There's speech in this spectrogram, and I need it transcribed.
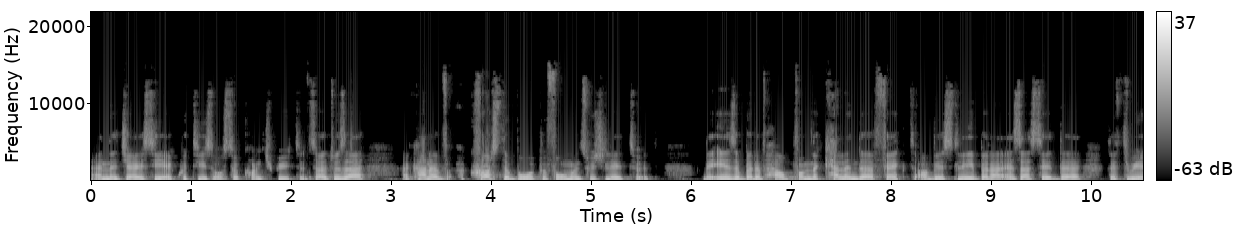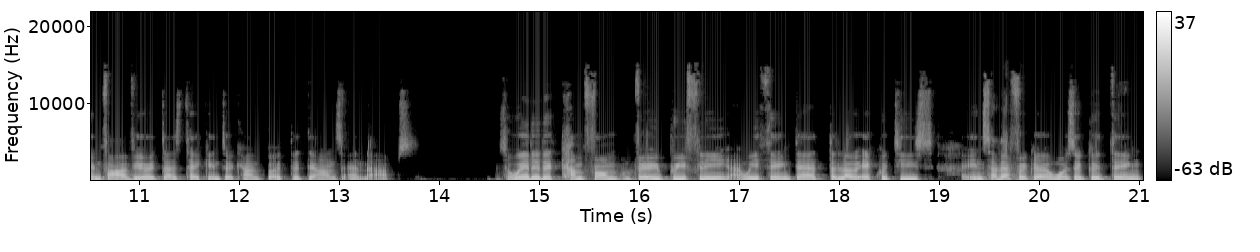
and the JSE equities also contributed. So it was a, a kind of across the board performance which led to it. There is a bit of help from the calendar effect, obviously, but uh, as I said, the, the three and five year, it does take into account both the downs and the ups. So where did it come from? Very briefly, uh, we think that the low equities in South Africa was a good thing.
